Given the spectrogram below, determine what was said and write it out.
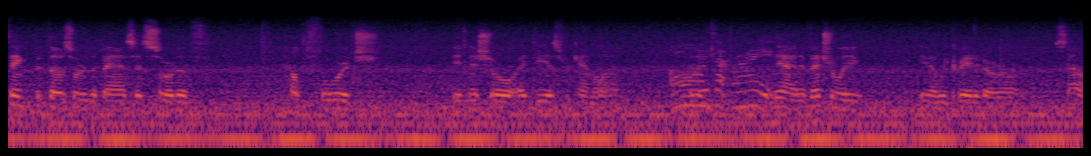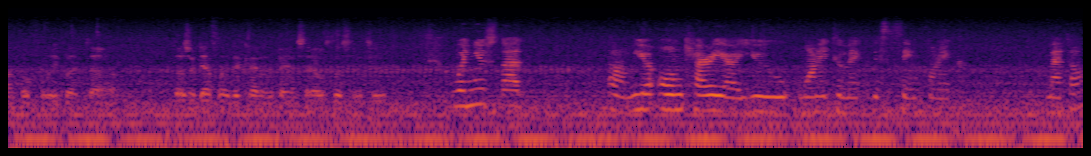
think that those were the bands that sort of helped forge the initial ideas for Kamelot. Oh, is that right? Yeah, and eventually, you know, we created our own sound, hopefully, but uh, those are definitely the kind of the bands that I was listening to. When you start um, your own career, you wanted to make this symphonic metal.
